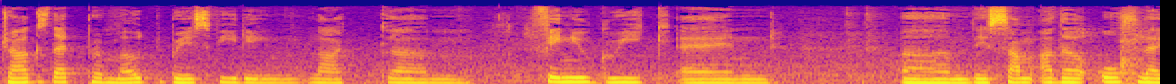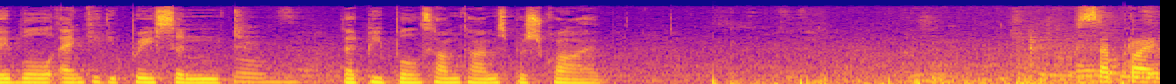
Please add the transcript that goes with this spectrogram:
drugs that promote breastfeeding, like um, fenugreek and um, there's some other off-label antidepressant mm. that people sometimes prescribe. Surprise.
